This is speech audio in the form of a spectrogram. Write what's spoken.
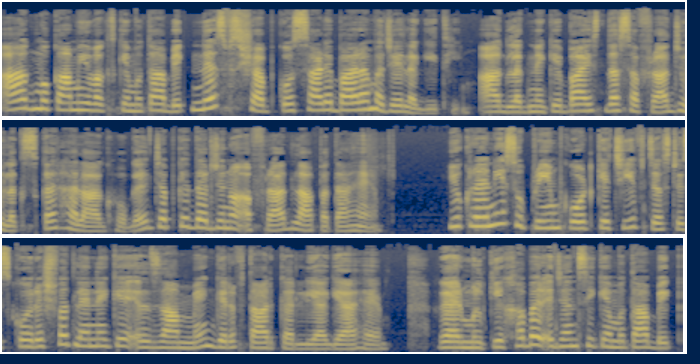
آگ مقامی وقت کے مطابق نصف شب کو ساڑھے بارہ بجے لگی تھی۔ آگ لگنے کے باعث دس افراد جھلس کر ہلاک ہو گئے، جبکہ درجنوں افراد لاپتہ ہیں۔ یوکرینی سپریم کورٹ کے چیف جسٹس کو رشوت لینے کے الزام میں گرفتار کر لیا گیا ہے۔ غیر ملکی خبر ایجنسی کے مطابق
